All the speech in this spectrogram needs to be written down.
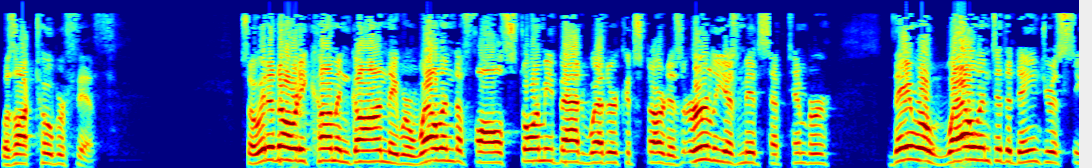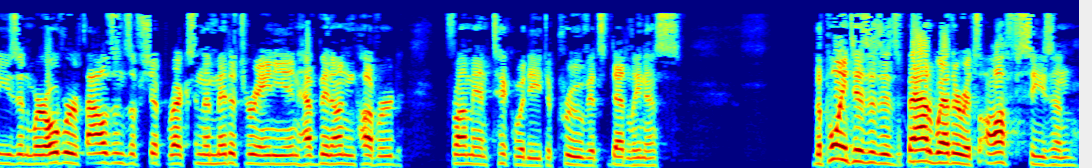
was October 5th. So it had already come and gone. They were well into fall. Stormy bad weather could start as early as mid-September. They were well into the dangerous season where over thousands of shipwrecks in the Mediterranean have been uncovered from antiquity to prove its deadliness. The point is, is it's bad weather, it's off season,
